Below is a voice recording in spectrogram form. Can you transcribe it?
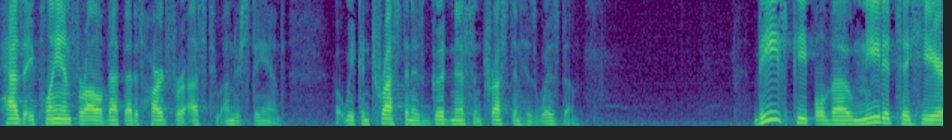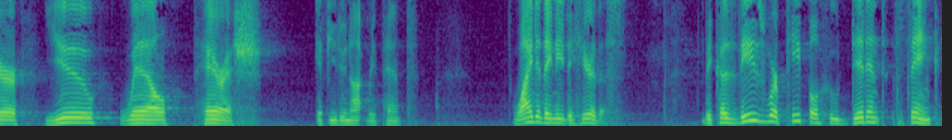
has a plan for all of that that is hard for us to understand. But we can trust in His goodness and trust in His wisdom. These people, though, needed to hear, You will perish if you do not repent. Why did they need to hear this? Because these were people who didn't think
